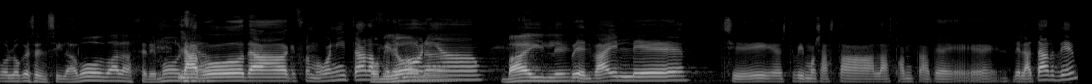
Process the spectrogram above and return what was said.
por lo que es en sí, la boda, la ceremonia, La boda, que fue muy bonita, la comilona, ceremonia, baile. el baile. Sí, estuvimos hasta las tantas de, de la tarde.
